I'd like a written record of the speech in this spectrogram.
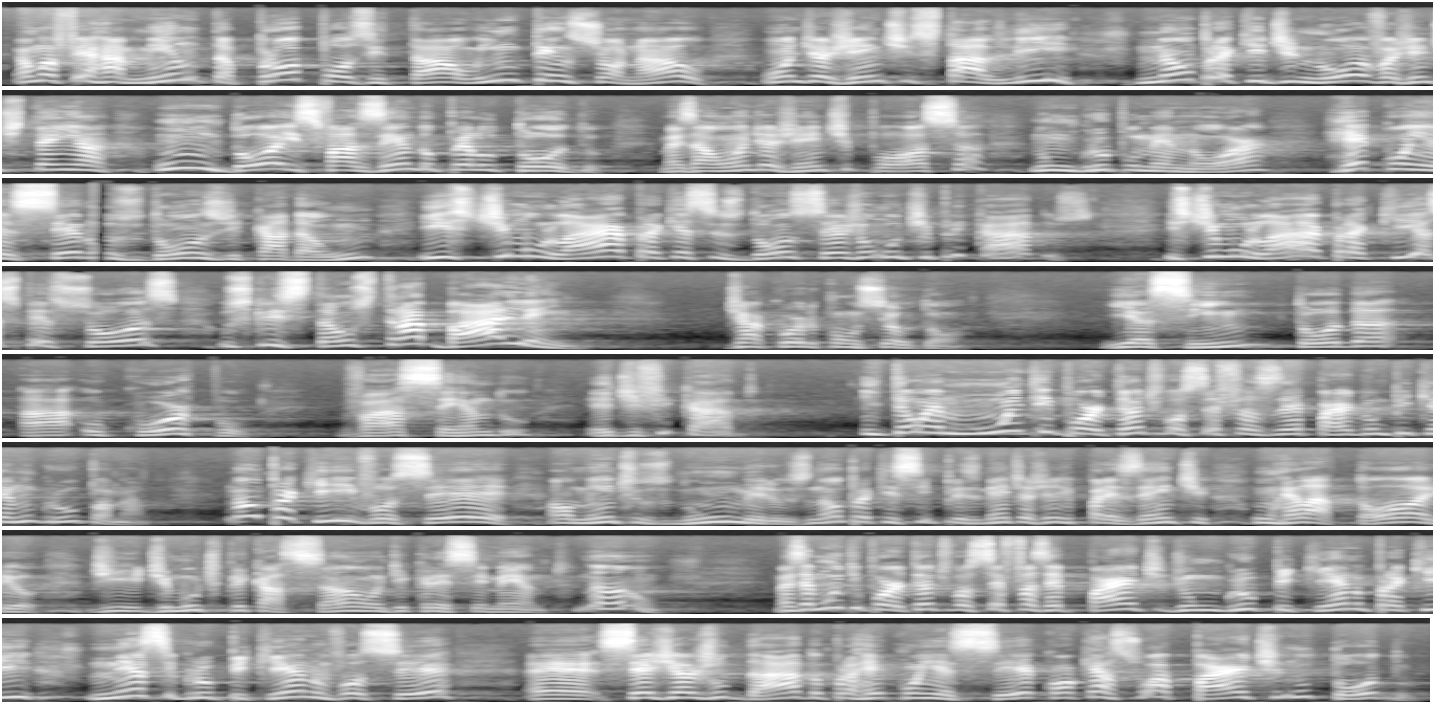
É uma ferramenta proposital, intencional, onde a gente está ali, não para que de novo a gente tenha um, dois fazendo pelo todo, mas aonde a gente possa, num grupo menor, reconhecer os dons de cada um e estimular para que esses dons sejam multiplicados. Estimular para que as pessoas, os cristãos, trabalhem de acordo com o seu dom. E assim toda o corpo vá sendo edificado. Então é muito importante você fazer parte de um pequeno grupo, amado. Não para que você aumente os números, não para que simplesmente a gente apresente um relatório de, de multiplicação, de crescimento. Não. Mas é muito importante você fazer parte de um grupo pequeno para que nesse grupo pequeno você é, seja ajudado para reconhecer qual é a sua parte no todo.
